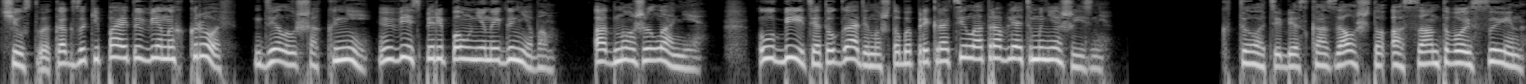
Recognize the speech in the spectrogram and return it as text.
Чувствуя, как закипает в венах кровь, делаю шаг к ней, весь переполненный гневом. Одно желание Убить эту гадину, чтобы прекратила отравлять мне жизнь. «Кто тебе сказал, что Асан твой сын?»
